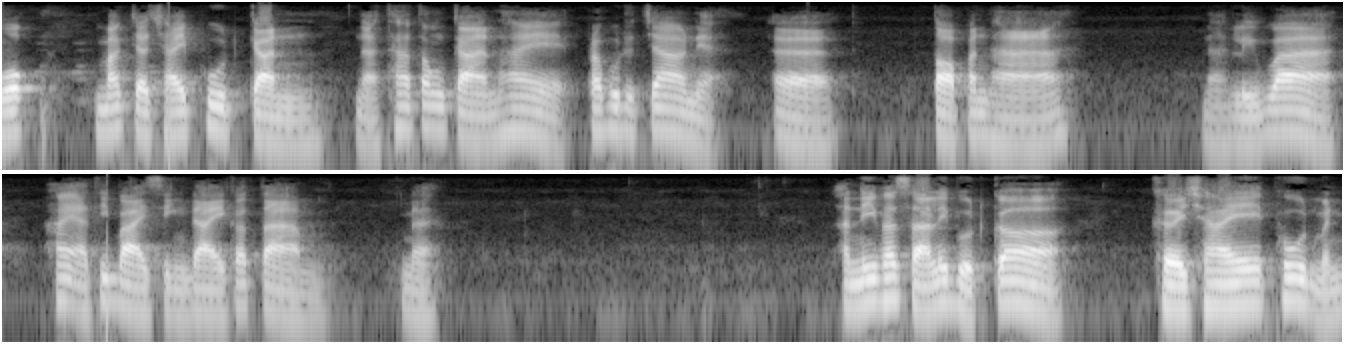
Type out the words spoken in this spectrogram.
วกมักจะใช้พูดกันนะถ้าต้องการให้พระพุทธเจ้าเนี่ยตอบปัญหานะหรือว่าให้อธิบายสิ่งใดก็ตามนะอันนี้ภาษาลิบุตรก็เคยใช้พูดเหมือน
